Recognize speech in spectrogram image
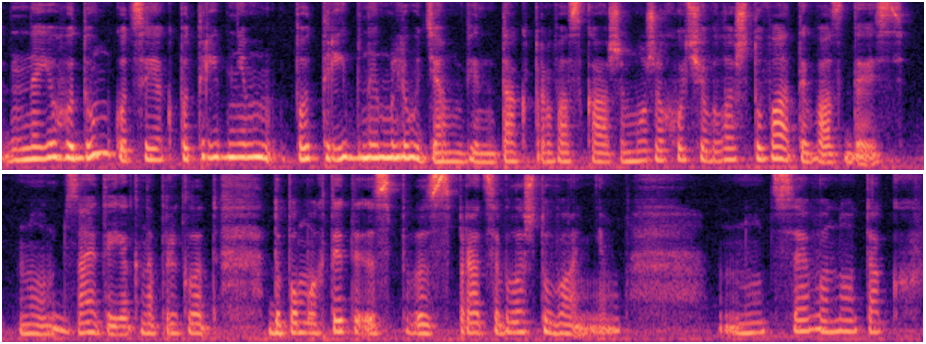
на його думку, це як потрібним, потрібним людям він так про вас каже. Може, хоче влаштувати вас десь. Ну, знаєте, як, наприклад, допомогти з, з працевлаштуванням. Ну, це воно так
